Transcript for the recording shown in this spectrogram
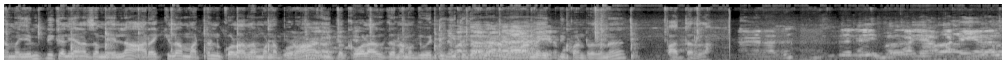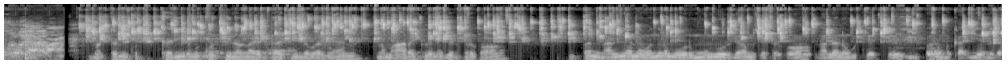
நம்ம எம்பி கல்யாண சமையலில் அரை கிலோ மட்டன் கோலா தான் பண்ண போகிறோம் இப்போ கோலாவுக்கு நமக்கு வெட்டிக்கிறதுக்காக நம்ம வாங்க எப்படி பண்ணுறதுன்னு பார்த்துடலாம் மட்டன் கறி நம்ம கொத்தி நல்லா எடுத்தாச்சு இந்த பாருங்க. நம்ம அரை கிலோ இன்னைக்கு எடுத்திருக்கோம். இப்போ நல்லெண்ணெய் வந்து நம்ம ஒரு முந்நூறு கிராம் சேர்த்துருக்கோம். நல்லெண்ணெய் ஊற்றியாச்சு இப்போ நம்ம கறியை அதில்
